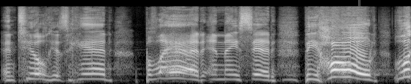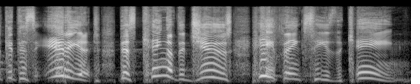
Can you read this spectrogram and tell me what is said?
until his head bled. And they said, Behold, look at this idiot, this king of the Jews. He thinks he's the king.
